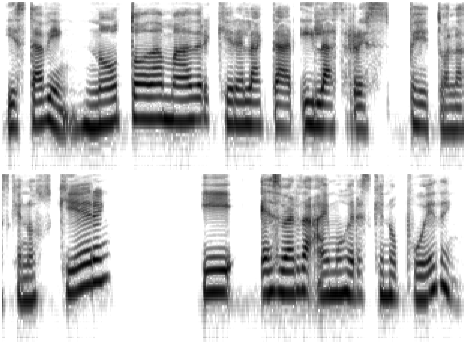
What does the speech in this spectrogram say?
Y está bien, no toda madre quiere lactar y las respeto a las que nos quieren. Y es verdad, hay mujeres que no pueden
